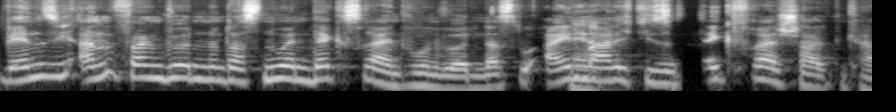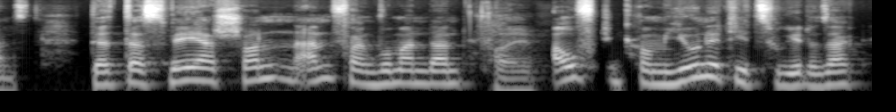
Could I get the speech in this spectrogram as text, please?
wenn sie anfangen würden und das nur in Decks reintun würden, dass du einmalig dieses Deck freischalten kannst, das, das wäre ja schon ein Anfang, wo man dann Voll. auf die Community zugeht und sagt,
